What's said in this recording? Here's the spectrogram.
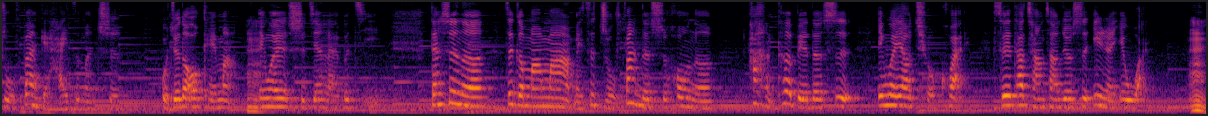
煮饭给孩子们吃。我觉得 OK 嘛，因为时间来不及。但是呢，这个妈妈每次煮饭的时候呢，她很特别的是，因为要求快，所以她常常就是一人一碗。嗯。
